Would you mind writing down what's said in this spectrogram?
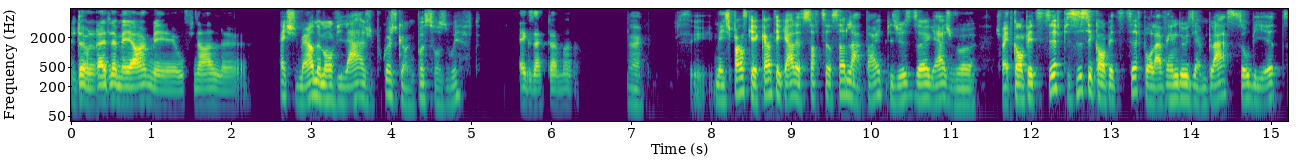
je devrais être le meilleur, mais au final. Euh, je suis le meilleur de mon village, pourquoi je gagne pas sur Zwift? Exactement. Ouais. Mais je pense que quand tu es capable de sortir ça de la tête, puis juste dire, gars, je vais, je vais être compétitif, puis si c'est compétitif pour la 22e place, so be it,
